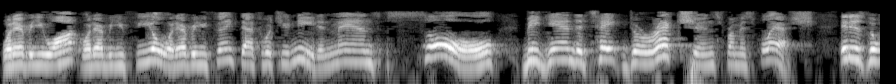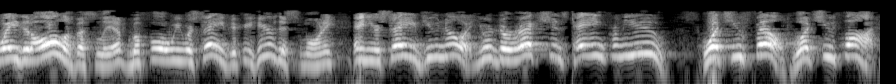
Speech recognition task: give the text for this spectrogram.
Whatever you want, whatever you feel, whatever you think, that's what you need. And man's soul began to take directions from his flesh. It is the way that all of us lived before we were saved. If you're here this morning and you're saved, you know it. Your directions came from you. What you felt, what you thought,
